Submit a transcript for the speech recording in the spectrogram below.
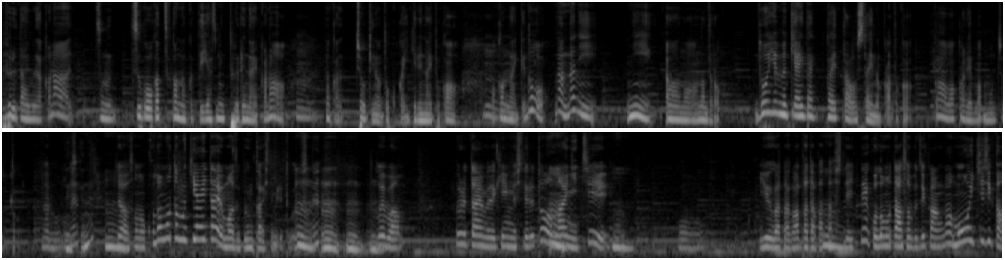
フルタイムだからその都合がつかなくて休み取れないからうん。なんか長期のどこか行けれないとかうんわかんないけど、な何にあのなんだろう。どういう向き合い方をしたいのかとかが分かればもうちょっとなるほどね。ね。うん。じゃあその子供と向き合いたいをまず分解してみるってことですね、うんうんうんうん、例えばフルタイムで勤務してるとうん。毎日うん。こ夕方がバタバタしていて、子供と遊ぶ時間がもう1時間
